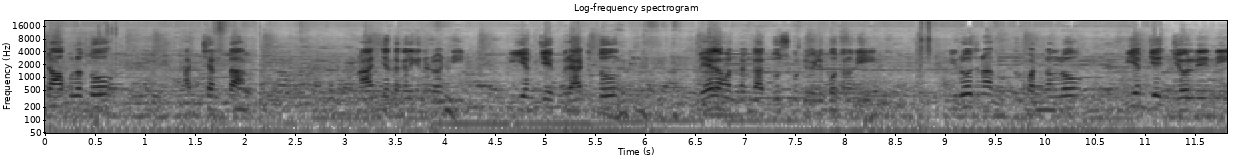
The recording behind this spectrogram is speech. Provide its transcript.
షాపులతో అత్యంత నాణ్యత కలిగినటువంటి పిఎంజే బ్రాండ్తో వేగవంతంగా దూసుకుంటూ వెళ్ళిపోతున్నది. ఈ రోజున గుంటూరు పట్టణంలో పిఎంజే జ్యువెలరీని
